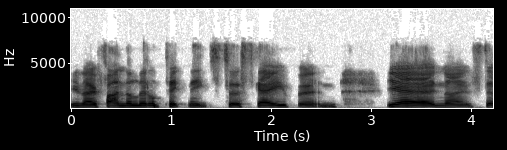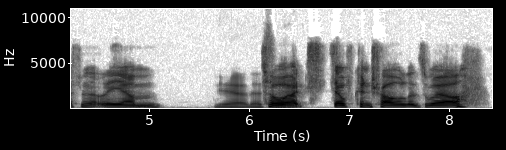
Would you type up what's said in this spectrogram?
you know find the little techniques to escape and yeah no it's definitely um Yeah, that's it. taught self-control as well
